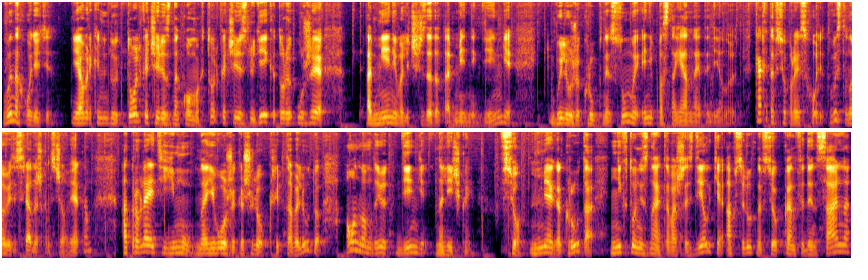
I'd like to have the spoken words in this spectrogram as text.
Вы находите, я вам рекомендую только через знакомых, только через людей, которые уже обменивали через этот обменник деньги, были уже крупные суммы, и они постоянно это делают. Как это все происходит? Вы становитесь рядышком с человеком, отправляете ему на его же кошелек криптовалюту, а он вам дает деньги наличкой. Все, мега круто, никто не знает о вашей сделке, абсолютно все конфиденциально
